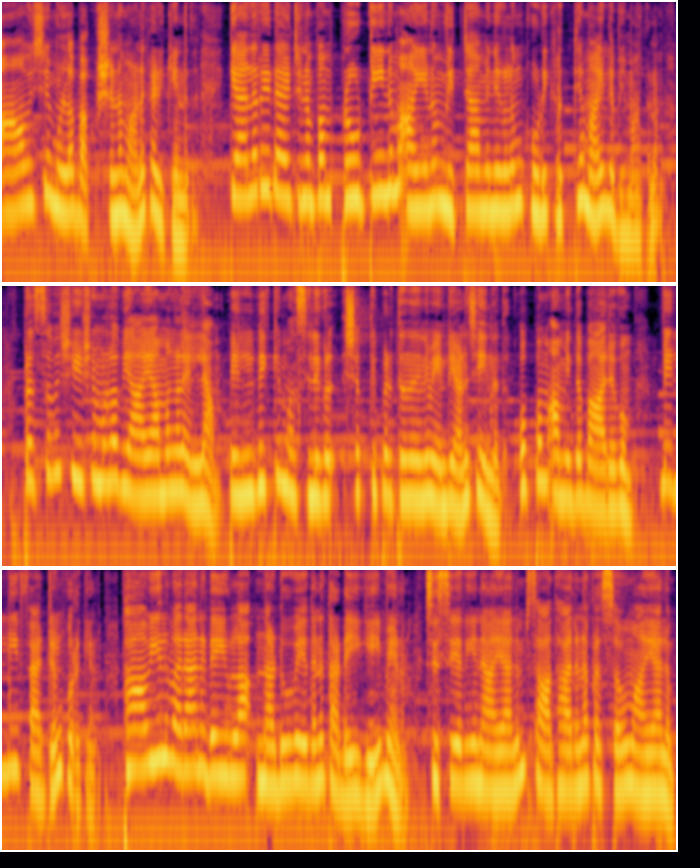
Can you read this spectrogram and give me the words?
ആവശ്യമുള്ള ഭക്ഷണമാണ് കഴിക്കേണ്ടത്. കാലറി ഡയറ്റിനൊപ്പം പ്രോട്ടീനും അയണും വിറ്റാമിനുകളും കൂടി കൃത്യമായി ലഭ്യമാക്കണം. പ്രസവശേഷമുള്ള വ്യായാമങ്ങളെല്ലാം പെൽവിക്ക് മസിലുകൾ ശക്തിപ്പെടുത്തുന്നതിന് വേണ്ടിയാണ് ചെയ്യുന്നത്. ഒപ്പം അമിത ഭാരവും ബെല്ലി ഫാറ്റും കുറയ്ക്കണം. ഭാവിയിൽ വരാനിടയുള്ള നടുവേദന തടയുകയും വേണം. സിസേറിയൻ ആയാലും സാധാരണ പ്രസവമായാലും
